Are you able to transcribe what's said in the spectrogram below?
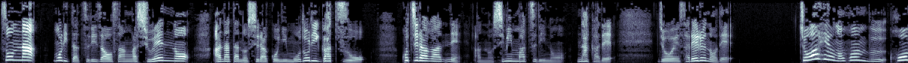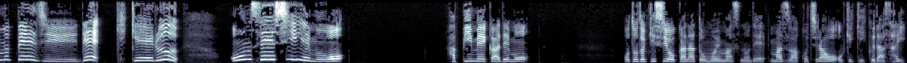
そんな、森田釣り竿さんが主演のあなたの白子に戻りガツオ。こちらがね、あの、市民祭りの中で上映されるので、チョアヘオの本部、ホームページで聞ける音声 CM をハッピーメーカーでもお届けしようかなと思いますので、まずはこちらをお聞きください。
